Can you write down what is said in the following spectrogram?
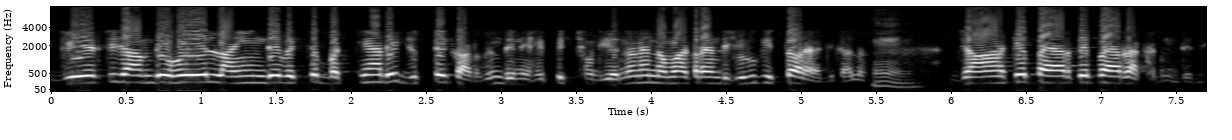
ਗੇਟ 'ਚ ਜਾਂਦੇ ਹੋਏ ਲਾਈਨ ਦੇ ਵਿੱਚ ਬੱਚਿਆਂ ਦੇ ਜੁੱਤੇ ਕੱਢ ਦਿੰਦੇ ਨੇ ਇਹ ਪਿੱਛੋਂ ਦੀ ਇਹਨਾਂ ਨੇ ਨਵਾਂ ਟ੍ਰੈਂਡ ਸ਼ੁਰੂ ਕੀਤਾ ਹੋਇਆ ਅੱਜ ਕੱਲ ਹੂੰ। ਜਾਣ ਕੇ ਪੈਰ ਤੇ ਪੈਰ ਰੱਖ ਦਿੰਦੇ ਨੇ।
